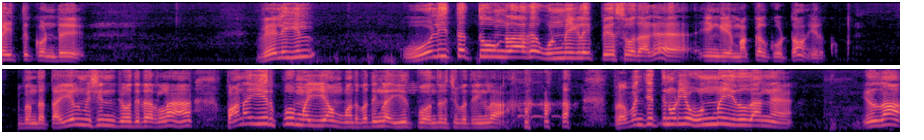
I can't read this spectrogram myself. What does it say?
வைத்துக்கொண்டு வெளியில் ஒளி தத்துவங்களாக உண்மைகளை பேசுவதாக இங்கே மக்கள் கூட்டம் இருக்கும். இப்போ இந்த தையல் மிஷின் ஜோதிடர்லாம் பண ஈர்ப்பு மையம் அது பார்த்தீங்களா ஈர்ப்பு வந்துருச்சு பார்த்தீங்களா பிரபஞ்சத்தினுடைய உண்மை இதுதாங்க. இதுதான்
